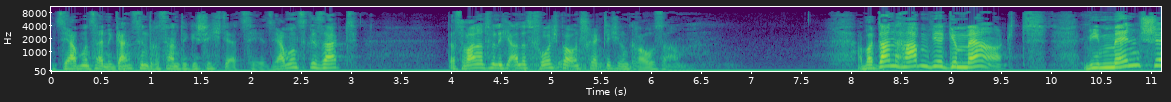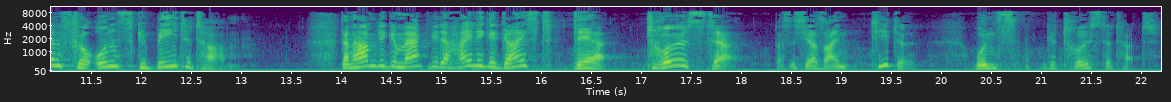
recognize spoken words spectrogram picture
Und sie haben uns eine ganz interessante Geschichte erzählt. Sie haben uns gesagt, das war natürlich alles furchtbar und schrecklich und grausam. Aber dann haben wir gemerkt, wie Menschen für uns gebetet haben. Dann haben wir gemerkt, wie der Heilige Geist, der Tröster, das ist ja sein Titel, uns getröstet hat.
